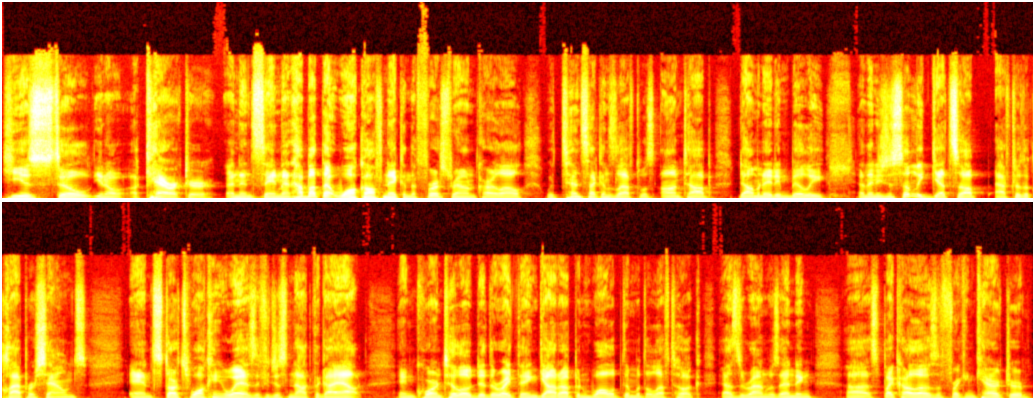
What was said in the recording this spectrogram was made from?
he is still, you know, a character, an insane man. How about that walk off, Nick? In the first round, Carlyle, with 10 seconds left, was on top, dominating Billy. And then he just suddenly gets up after the clapper sounds and starts walking away as if he just knocked the guy out and Quarantillo did the right thing, got up and walloped him with the left hook as the round was ending. Uh, Spike Carlyle is a freaking character.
